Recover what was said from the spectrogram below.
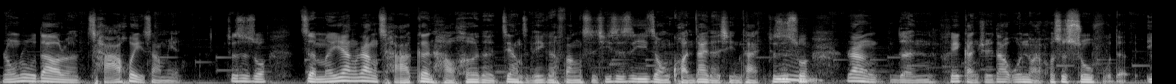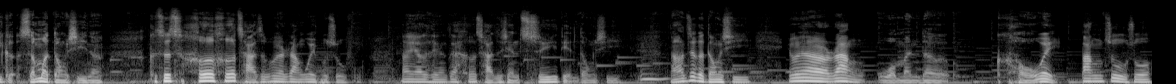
融入到了茶会上面，就是说怎么样让茶更好喝的这样子的一个方式，其实是一种款待的心态，就是说让人可以感觉到温暖或是舒服的一个什么东西呢？可是喝喝茶是不是会让胃不舒服？那要先在喝茶之前吃一点东西，嗯，然后这个东西因为要让我们的口味帮助说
